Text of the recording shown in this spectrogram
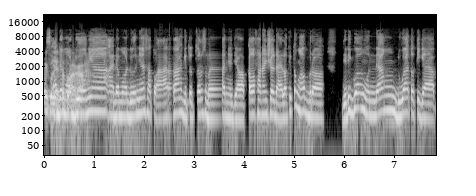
Kayak kuliah ada satu arah. modulnya, ada modulnya satu arah gitu terus tanya jawab. Kalau financial dialogue itu ngobrol. Jadi gua ngundang dua atau tiga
